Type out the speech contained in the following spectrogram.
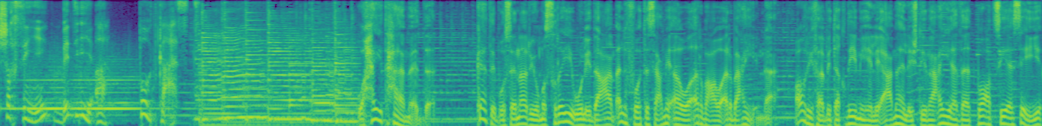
شخصية بدقيقة. بودكاست. وحيد حامد كاتب سيناريو مصري ولد عام 1944 عرف بتقديمه لأعمال اجتماعية ذات بعد سياسي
